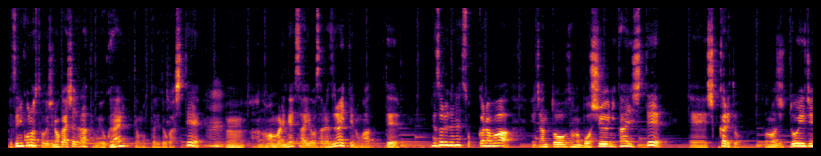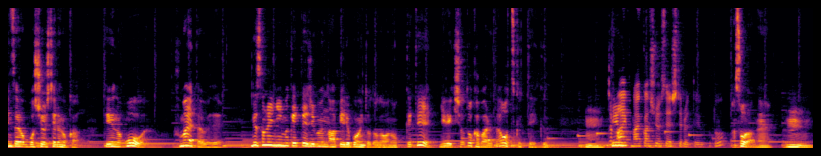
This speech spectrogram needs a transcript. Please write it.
別にこの人うちの会社じゃなくてもよくないって思ったりとかして、ううんんあのあんまりね採用されづらいっていうのがあってでそれでねそこからはえちゃんとその募集に対して、えーしっかりとそのじどういう人材を募集してるのかっていうのを踏まえた上でうん、でそれに向けて自分のアピールポイントとかを乗っけて履歴書とカバーレターを作っていく。うん、じゃあ毎毎回修正してるっていうこと？そうだね、うん、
